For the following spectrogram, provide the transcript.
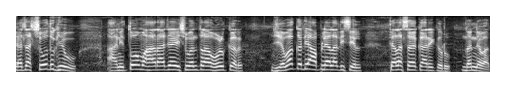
याचा शोध घेऊ. आणि तो महाराजा यशवंतराव होळकर जेव्हा कधी आपल्याला दिसेल त्याला सहकार्य करू. धन्यवाद.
